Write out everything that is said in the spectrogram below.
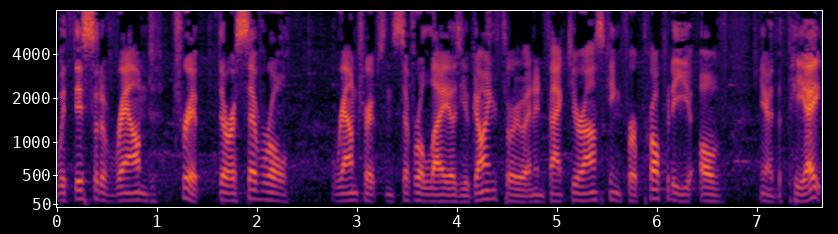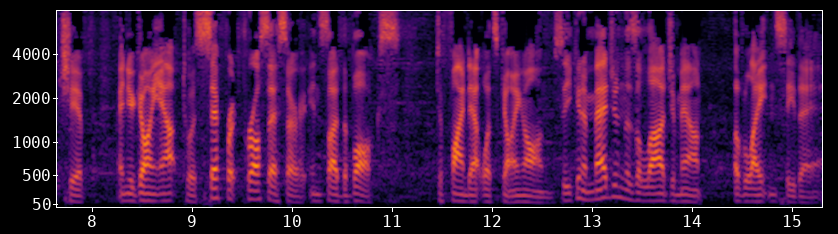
with this sort of round trip, there are several round trips and several layers you're going through, and in fact, you're asking for a property of you know, the P8 chip, and you're going out to a separate processor inside the box to find out what's going on. So you can imagine there's a large amount of latency there.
